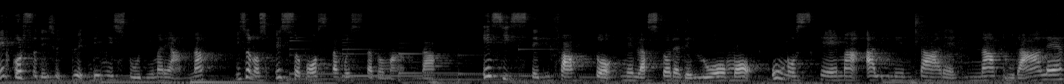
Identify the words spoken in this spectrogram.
Nel corso dei, dei miei studi, Marianna, mi sono spesso posta questa domanda. Esiste di fatto nella storia dell'uomo uno schema alimentare naturale?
